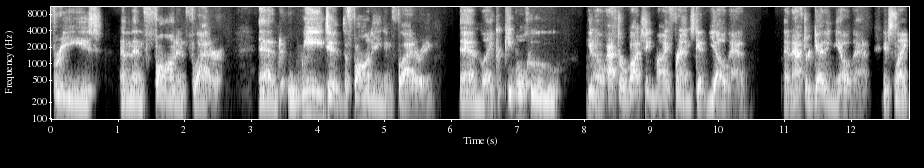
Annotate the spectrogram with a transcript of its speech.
freeze, and then fawn and flatter. And we did the fawning and flattering. And like people who, you know, after watching my friends get yelled at and after getting yelled at, it's like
